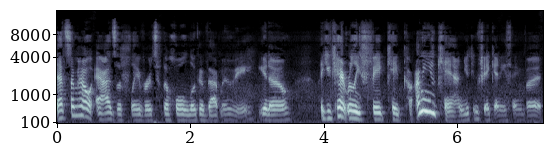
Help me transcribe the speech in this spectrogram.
that somehow adds a flavor to the whole look of that movie you know? Like you can't really fake cape cod i mean you can you can fake anything but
